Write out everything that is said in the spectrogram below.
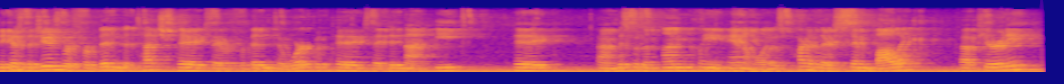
Because the Jews were forbidden to touch pigs, they were forbidden to work with pigs, they did not eat pig. Um, this was an unclean animal. It was part of their symbolic uh, purity.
